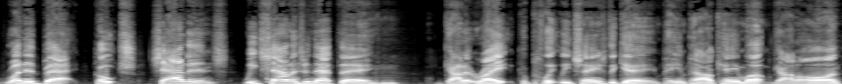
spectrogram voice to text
Run it back, coach. Challenge. We challenging that thing." Mm-hmm. Got it right, completely changed the game. Peyton Powell came up, got on,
